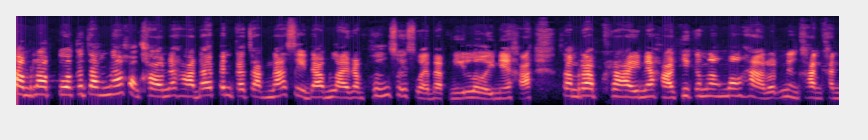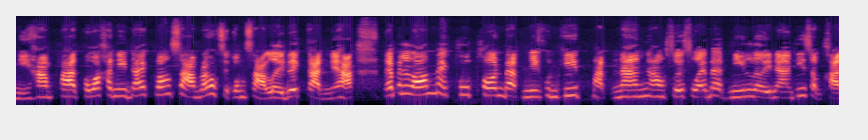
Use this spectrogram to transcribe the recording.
สำหรับตัวกระจังหน้าของเขานะคะ ได้เป็นกระจังหน้าสีดำลายรังผึ้งสวยๆแบบนี้เลยเนะคะสำหรับใครนะคะที่กำลังมองหารถหนึ่งคันคันนี้ห้ามพลาด เพราะว่าคันนี้ได้กล้อง 360 องศาเลยด้วยกันนะคะและเป็นล้อแม็กทูโทนแบบนี้คุณพี่ปัดหน้าเงาสวยๆแบบนี้เลยนะที่สำคัญ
